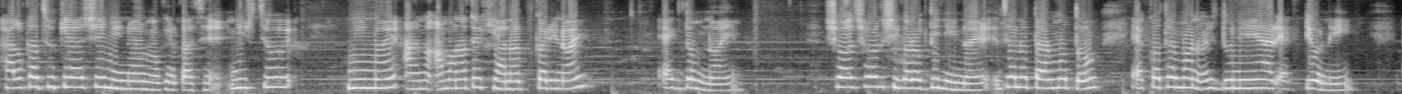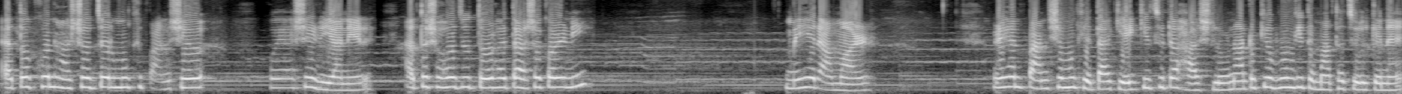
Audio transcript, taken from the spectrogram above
হালকা ঝুঁকে আসে নির্ণয়ের মুখের কাছে। নিশ্চয় নির্ণয় আমানতের খেয়ানতকারী নয়, একদম নয়। সহজ সরল স্বীকারোক্তি নির্ণয়ের যেন তার মতো এক কথার মানুষ দুনিয়ায় আর একটিও নেই। এতক্ষণ হাস্যজ্জ্বল মুখে পানসে হয়ে আসে রিয়ানের। এত সহজ উত্তর হয়তো আশা করেনি? মেহের আমার। রেহান পানসে মুখে তাকিয়ে কিছুটা হাসলো, নাটকীয় ভঙ্গিতে মাথা চুলকে নেয়।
